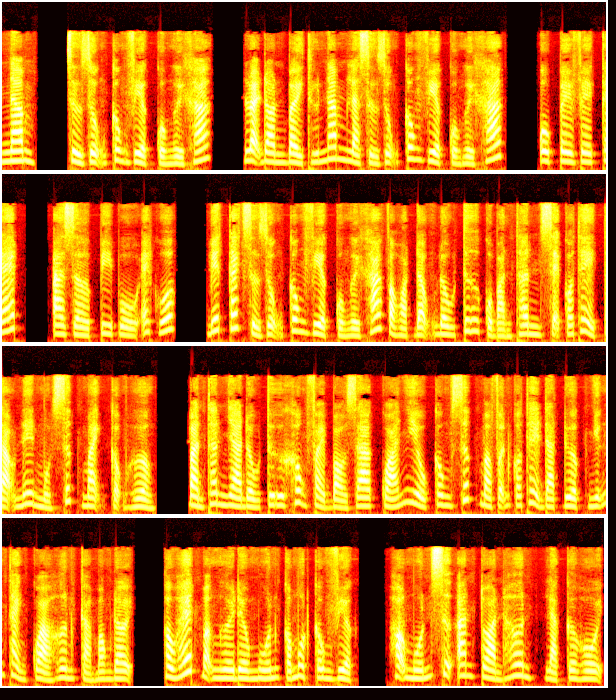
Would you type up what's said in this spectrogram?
5. Sử dụng công việc của người khác. Loại đòn bẩy thứ năm là sử dụng công việc của người khác, OPVK, Other People at Work. Biết cách sử dụng công việc của người khác và hoạt động đầu tư của bản thân sẽ có thể tạo nên một sức mạnh cộng hưởng. Bản thân nhà đầu tư không phải bỏ ra quá nhiều công sức mà vẫn có thể đạt được những thành quả hơn cả mong đợi. Hầu hết mọi người đều muốn có một công việc, họ muốn sự an toàn hơn là cơ hội.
